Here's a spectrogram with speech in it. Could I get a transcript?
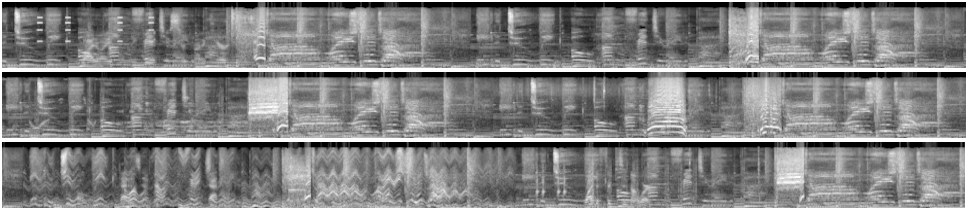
A two-week old Why do I get a certain amount of pie. characters? Some ways to die. Eat a two-week old unrefrigerated pie. Some ways to die. Eat a two-week Eat a two-week That is not good. unrefrigerated pie. Some ways to die. Eat a two-week Why the frick does it not old work? Unrefrigerated pie. Some ways to die.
